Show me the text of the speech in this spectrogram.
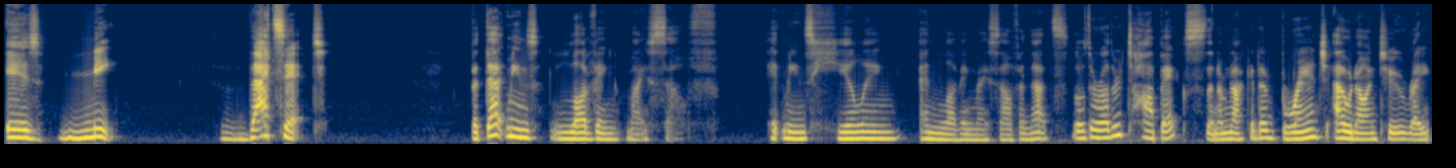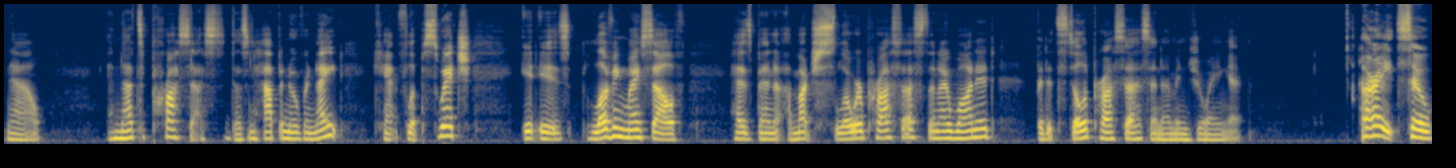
is me. That's it. But that means loving myself. It means healing and loving myself. And that's those are other topics that I'm not going to branch out onto right now. And that's a process. It doesn't happen overnight. Can't flip a switch. It is loving myself has been a much slower process than I wanted, but it's still a process and I'm enjoying it. All right, so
